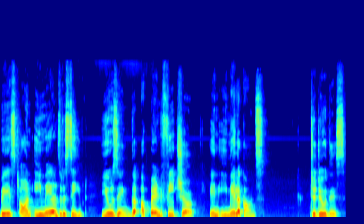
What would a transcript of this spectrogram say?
based on emails received using the append feature in email accounts. To do this,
